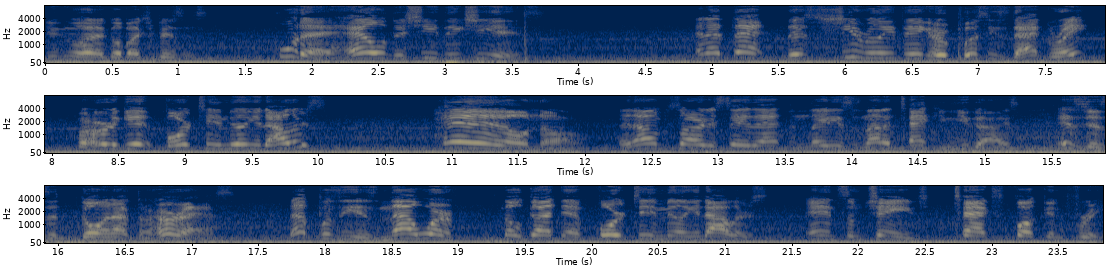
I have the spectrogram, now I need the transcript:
You can go ahead and go about your business. Who the hell does she think she is? And at that, does she really think her pussy's that great for her to get $14 million? Hell no. And I'm sorry to say that, and ladies, it's not attacking you guys. It's just going after her ass. That pussy is not worth no goddamn $14 million and some change, tax fucking free.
